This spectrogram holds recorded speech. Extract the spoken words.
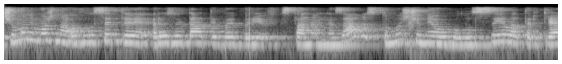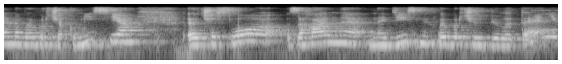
Чому не можна оголосити результати виборів станом на зараз? Тому що не оголосила територіальна виборча комісія е, число загальне недійсних виборчих бюлетенів.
